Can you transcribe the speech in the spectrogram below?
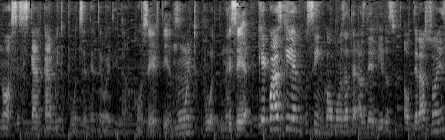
nossa, esses caras ficaram muito putos 78 então. Com certeza. Muito puto, né? Porque, você... Porque quase que, assim, com algumas as devidas alterações,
